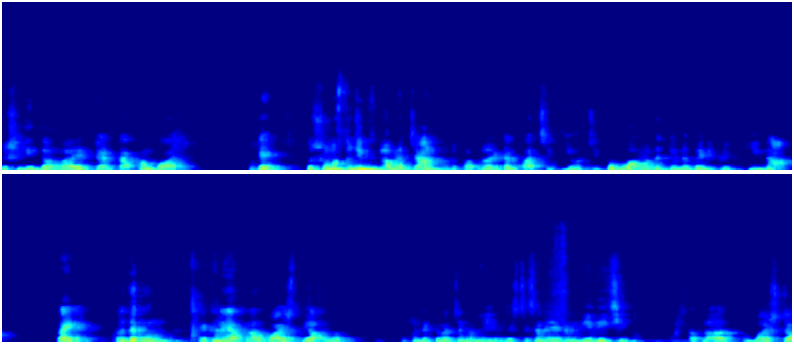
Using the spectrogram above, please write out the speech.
বেশি দিতে হয় রিটার্নটা কম পাওয়া যায়। ওকে তো সমস্ত জিনিসগুলো আমরা জানব যে কতটা রিটার্ন পাচ্ছি, কি হচ্ছে, তবুও আমাদের জন্য বেনিফিট কি না? রাইট তাহলে দেখুন, এখানে আপনার বয়স দেওয়া হলো। আপনি দেখতে পাচ্ছেন, আমি রেজিস্ট্রেশনে এখানে দিয়ে দিয়েছি আপনার বয়সটা।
